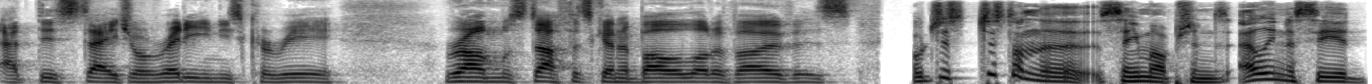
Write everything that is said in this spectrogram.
at this stage already in his career. Rohan Mustafa's going to bowl a lot of overs. Well, just just on the seam options, Ali Naseer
